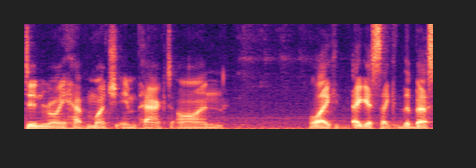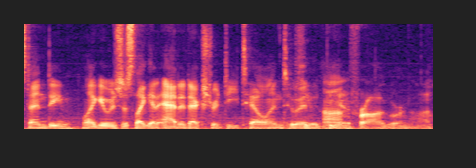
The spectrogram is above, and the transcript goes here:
didn't really have much impact on like I guess like the best ending. Like it was just like an added extra detail into if it. he would be um, a frog or not.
